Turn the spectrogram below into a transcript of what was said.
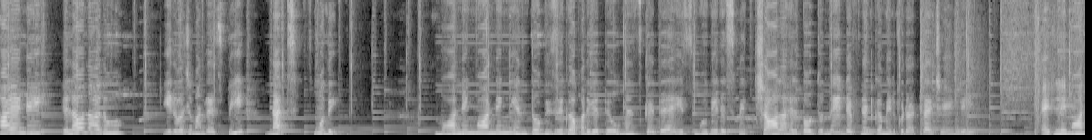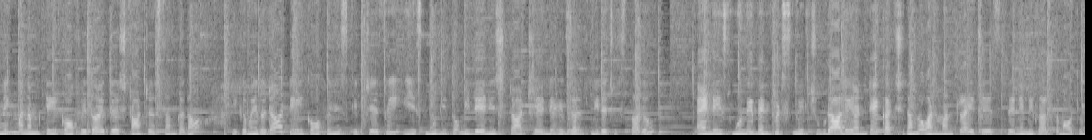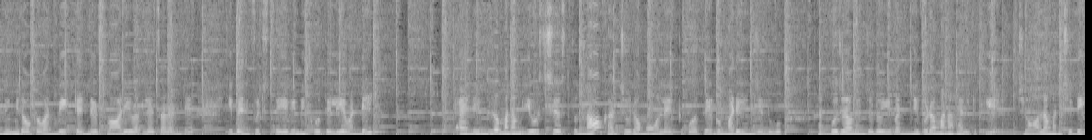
Hi అండి ఎలా ఉన్నారు? ఈరోజు మన recipe nuts smoothie morning morning ఎంతో బిజీగా పరిగెత్తే ఉమెన్స్కి అయితే ఈ స్మూదీ రెసిపీ చాలా హెల్ప్ అవుతుంది. డెఫినెట్గా మీరు కూడా ట్రై చేయండి. ఎర్లీ మార్నింగ్ మనం టీ కాఫీతో అయితే స్టార్ట్ చేస్తాం కదా. ఇక మీదట టీ కాఫీని స్కిప్ చేసి ఈ స్మూదీతో మీ డేని స్టార్ట్ చేయండి. రిజల్ట్ మీరే చూస్తారు. అండ్ ఈ స్మూదీ బెనిఫిట్స్ మీరు చూడాలి అంటే ఖచ్చితంగా వన్ మంత్ ట్రై చేస్తేనే మీకు అర్థమవుతుంది. మీరు ఒక వన్ వీక్ టెన్ డేస్ వాడి వదిలేసారంటే ఈ బెనిఫిట్స్ ఏవి మీకు తెలియవండి? అండ్ ఇందులో మనం యూస్ చేస్తున్న ఖర్జూరము లేకపోతే గుమ్మడి గింజలు కర్బూజా గింజలు ఇవన్నీ కూడా మన హెల్త్కి చాలా మంచిది.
